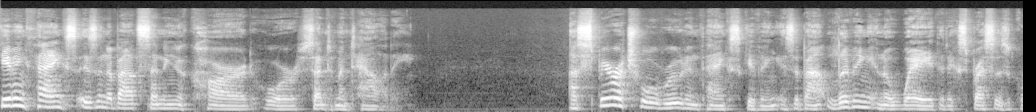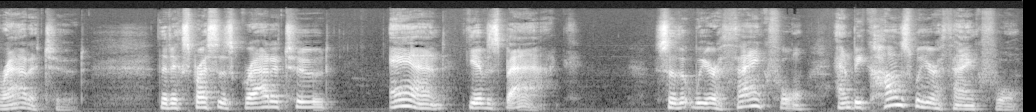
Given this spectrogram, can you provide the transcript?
Giving thanks isn't about sending a card or sentimentality. A spiritual root in thanksgiving is about living in a way that expresses gratitude, that expresses gratitude and gives back, so that we are thankful, and because we are thankful,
